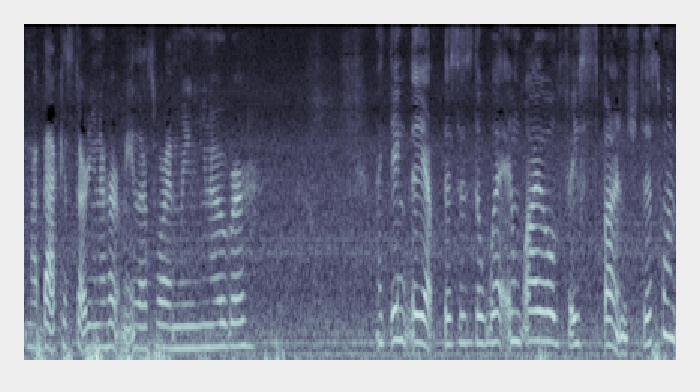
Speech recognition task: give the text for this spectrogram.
my back is starting to hurt me. That's why I'm leaning over. I think that, yep, this is the Wet n Wild face sponge. This one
